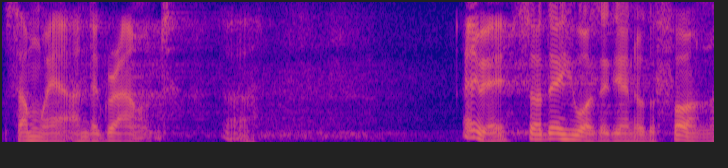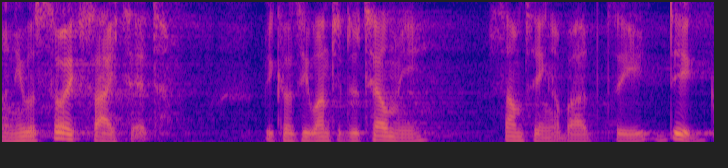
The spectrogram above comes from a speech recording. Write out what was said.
somewhere underground. Uh, anyway, so there he was at the end of the phone, and he was so excited because he wanted to tell me something about the dig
